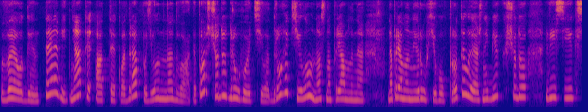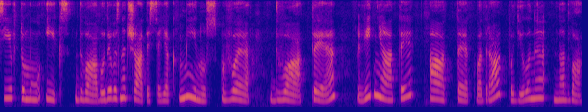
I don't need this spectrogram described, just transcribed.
v1t відняти ат квадрат поділене на 2. Тепер щодо другого тіла. Друге тіло у нас напрямлене, напрямлений рух його в протилежний бік щодо вісі іксів, тому х2 буде визначатися як мінус v2t відняти ат квадрат поділене на 2.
